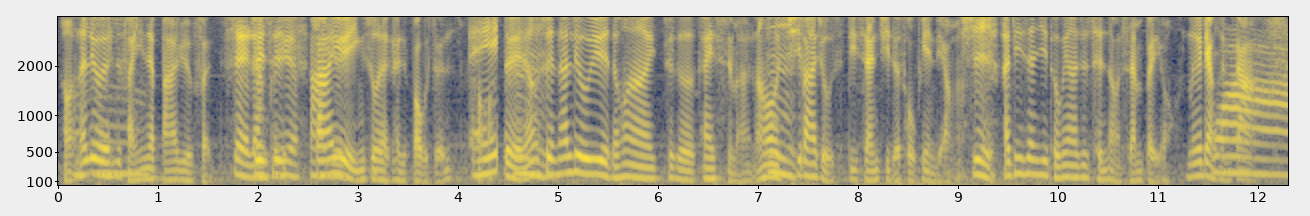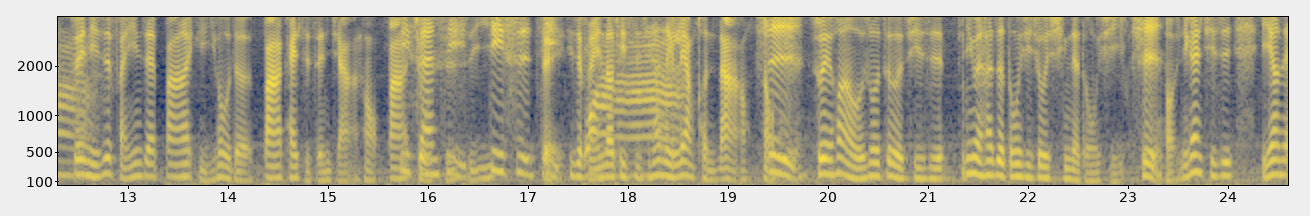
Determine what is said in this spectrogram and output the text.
好，那六月是反映在八月份，对，所以是八月。营收才开始暴增，哎，对，然后所以它六月的话这个开始嘛，然后七八九是第三季的投片量嘛，是，那第三季投片量是成长三倍哦，那个量很大，所以你是反映在八以后的八开始增加，哈，八九十十一第四季。一直反映到第四季，它那个量很大哦，是，所以的话我说这个其实因为它这个。东西就是新的东西，是哦。你看，其实一样在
